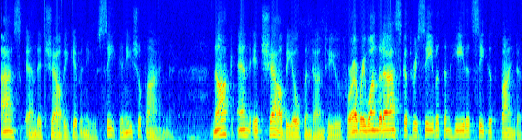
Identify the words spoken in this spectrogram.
Ask, and it shall be given you. Seek, and ye shall find. Knock, and it shall be opened unto you. For every one that asketh receiveth, and he that seeketh findeth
